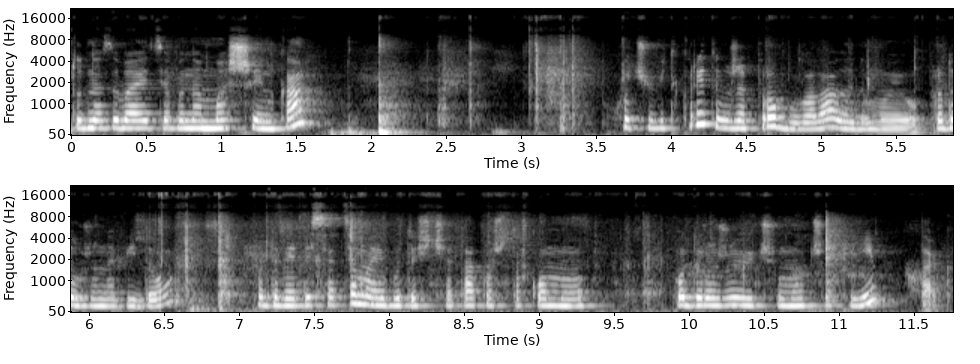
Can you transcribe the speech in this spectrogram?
тут називається вона машинка. Хочу відкрити, вже пробувала, але думаю, продовжу на відео подивитися. Це має бути ще також в такому подорожуючому чохлі. Так,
